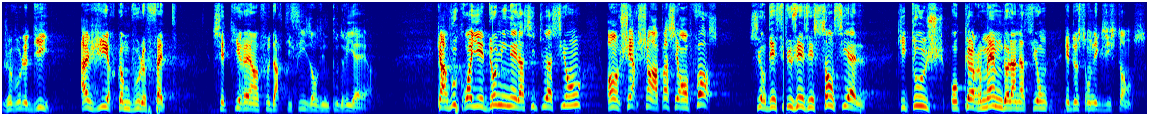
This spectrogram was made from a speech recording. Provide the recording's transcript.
je vous le dis, agir comme vous le faites, c'est tirer un feu d'artifice dans une poudrière. Car vous croyez dominer la situation en cherchant à passer en force sur des sujets essentiels qui touche au cœur même de la nation et de son existence.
